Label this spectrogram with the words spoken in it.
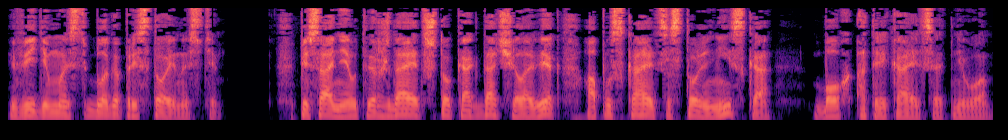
видимость благопристойности. Писание утверждает, что когда человек опускается столь низко, Бог отрекается от него.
